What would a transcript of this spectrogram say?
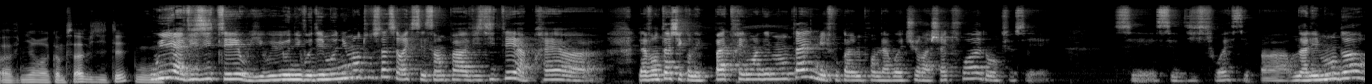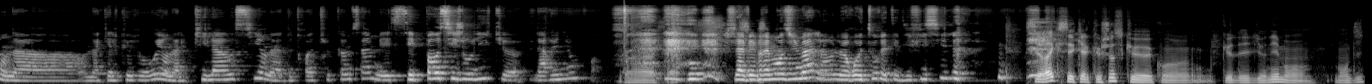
à venir comme ça visiter. Oui, à visiter, oui, oui, au niveau des monuments, tout ça, c'est vrai que c'est sympa à visiter. Après, euh, l'avantage c'est qu'on n'est pas très loin des montagnes, mais il faut quand même prendre la voiture à chaque fois, donc c'est c'est c'est 10 ouais c'est pas on a les monts d'or on a on a quelques oui on a le Pila aussi on a deux trois trucs comme ça mais c'est pas aussi joli que la Réunion quoi. j'avais vraiment du mal hein. le retour était difficile c'est vrai que c'est quelque chose que, que des Lyonnais m'ont dit.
